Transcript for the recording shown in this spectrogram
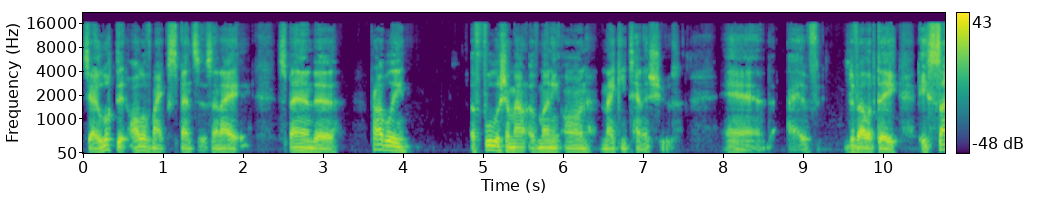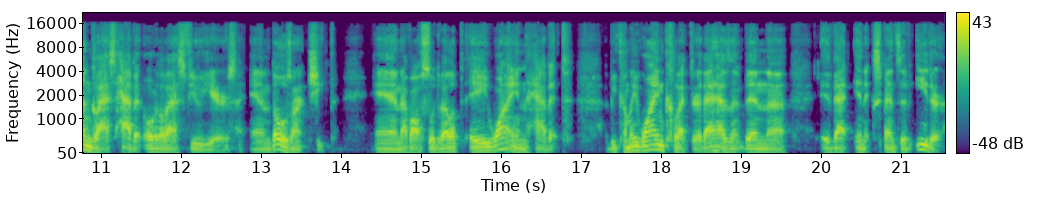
See, I looked at all of my expenses and I spend uh, probably a foolish amount of money on Nike tennis shoes and I've developed a, a sunglass habit over the last few years, and those aren't cheap. And I've also developed a wine habit, I've become a wine collector. That hasn't been uh, that inexpensive either.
